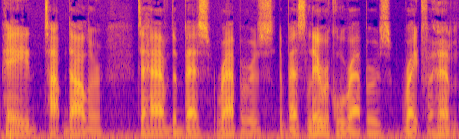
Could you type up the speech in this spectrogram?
paid top dollar to have the best rappers, the best lyrical rappers, write for him.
